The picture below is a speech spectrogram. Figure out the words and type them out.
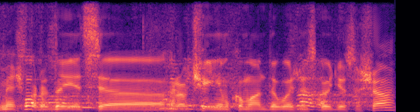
М'яч передається гравчиням команди Вижницького дю США.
